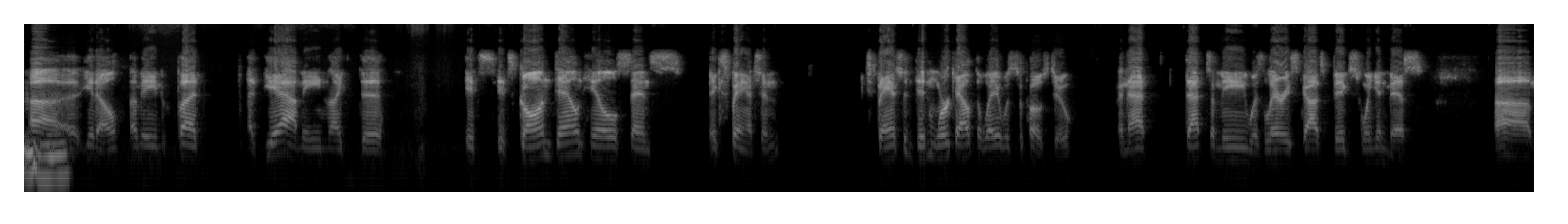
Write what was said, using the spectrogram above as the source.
Mhm. Uh, you know, I mean, but uh, yeah, I mean, like the it's it's gone downhill since expansion. Expansion didn't work out the way it was supposed to, and that that to me was Larry Scott's big swing and miss. Um,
